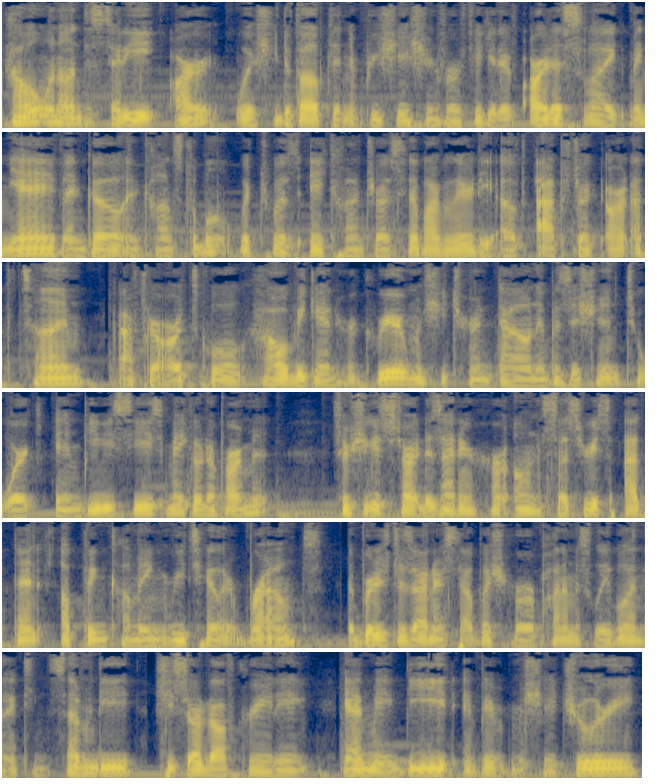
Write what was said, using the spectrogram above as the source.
Howell went on to study art, where she developed an appreciation for figurative artists like Manet, Van Gogh, and Constable, which was a contrast to the popularity of abstract art at the time. After art school, Howell began her career when she turned down a position to work in BBC's makeup department so she could start designing her own accessories at then up and coming retailer Browns. The British designer established her eponymous label in 1970. She started off creating handmade bead and paper mache jewelry,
